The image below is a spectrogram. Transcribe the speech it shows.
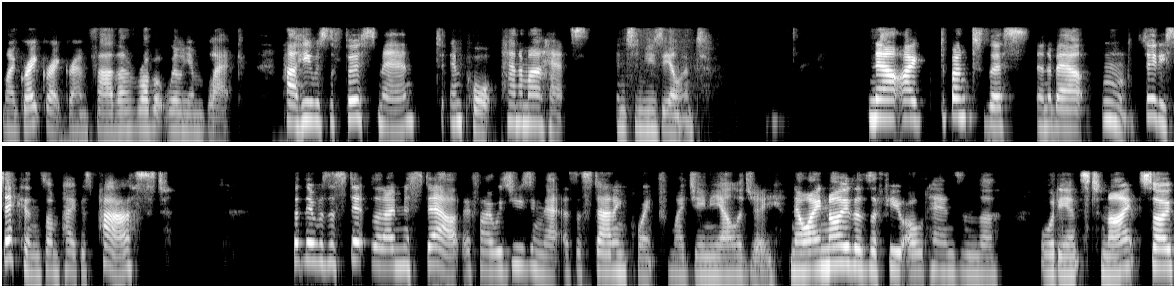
my great great grandfather, Robert William Black how he was the first man to import Panama hats into New Zealand. Now, I debunked this in about mm, 30 seconds on Papers Past, but there was a step that I missed out if I was using that as a starting point for my genealogy. Now, I know there's a few old hands in the audience tonight, so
